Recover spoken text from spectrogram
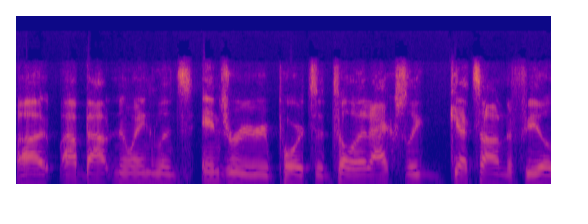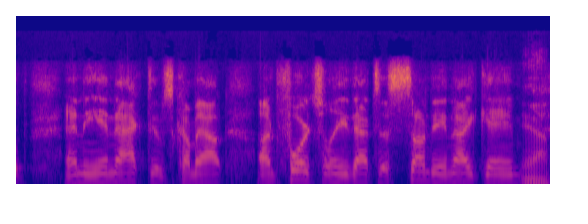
uh, about New England's injury reports until it actually gets on the field and the inactives come out. Unfortunately, that's a Sunday night game. Yeah.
